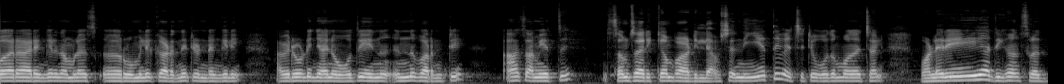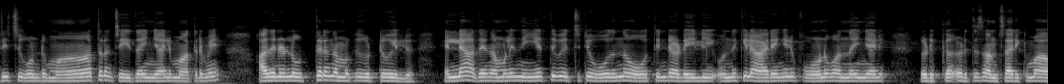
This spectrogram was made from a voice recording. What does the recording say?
വേറെ ആരെങ്കിലും നമ്മൾ റൂമിൽ കിടന്നിട്ടുണ്ടെങ്കിൽ അവരോട് ഞാൻ ഓത് എന്ന് പറഞ്ഞിട്ട് ആ സമയത്ത് സംസാരിക്കാൻ പാടില്ല. പക്ഷെ നീയത്ത് വെച്ചിട്ട് ഓതുമ്പോൾ എന്ന് വെച്ചാൽ വളരെയധികം ശ്രദ്ധിച്ചുകൊണ്ട് മാത്രം ചെയ്ത് കഴിഞ്ഞാൽ മാത്രമേ അതിനുള്ള ഉത്തരം നമുക്ക് കിട്ടുകയുള്ളൂ. അല്ലാതെ നമ്മൾ നീയത്ത് വെച്ചിട്ട് ഓതുന്ന ഓത്തിന്റെ ഇടയിൽ ഒന്നുകിൽ ആരെങ്കിലും ഫോൺ വന്നു കഴിഞ്ഞാൽ എടുക്ക എടുത്ത് സംസാരിക്കുമ്പോൾ ആ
